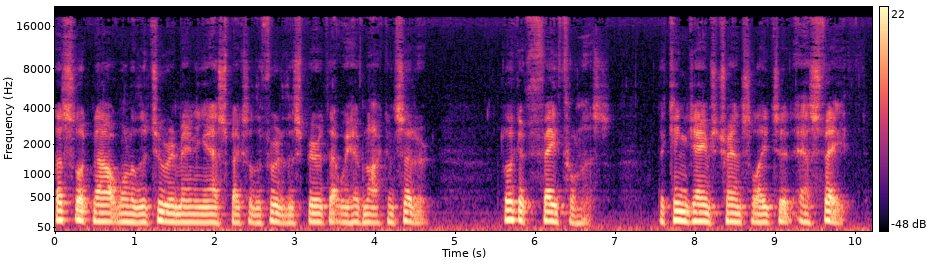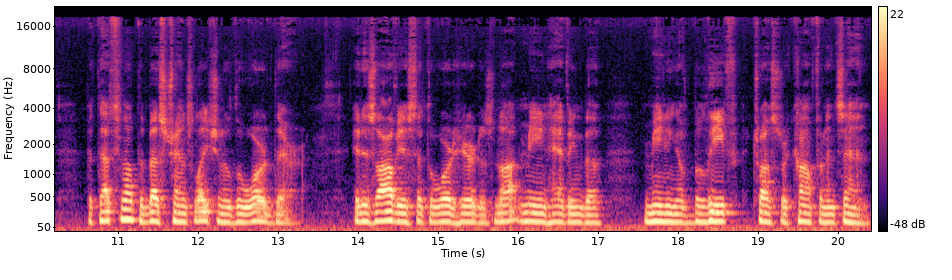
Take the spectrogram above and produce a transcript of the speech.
Let's look now at one of the two remaining aspects of the fruit of the Spirit that we have not considered. Look at faithfulness. The King James translates it as faith, but that's not the best translation of the word there. It is obvious that the word here does not mean having the meaning of belief, trust, or confidence in.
